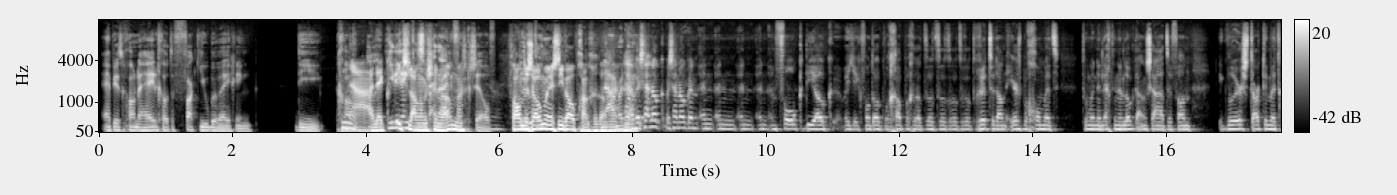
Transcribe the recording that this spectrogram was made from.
heb je het gewoon de hele grote fuck you beweging. Die gewoon... Ja, ik denk iedereen iets langer misschien wel, maar- voor zichzelf. Vooral in de zomer is die wel op gang gekomen. Nou, maar ja. We zijn ook, we zijn ook een, een, een, een, een, volk die ook... Weet je, ik vond het ook wel grappig dat, dat, dat, dat, dat Rutte dan eerst begon met... Toen we echt in de lockdown zaten van... Ik wil eerst starten met,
